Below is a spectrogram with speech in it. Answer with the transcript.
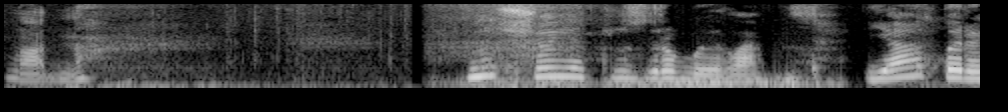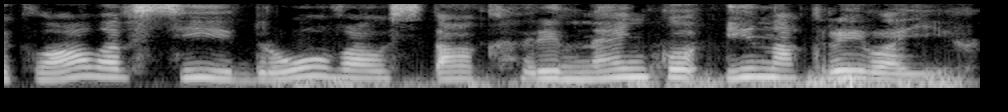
Ладно. Ну, що я тут зробила? Я переклала всі дрова ось так рівненько і накрила їх.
